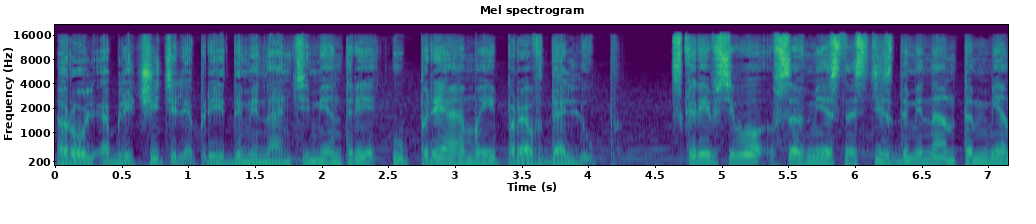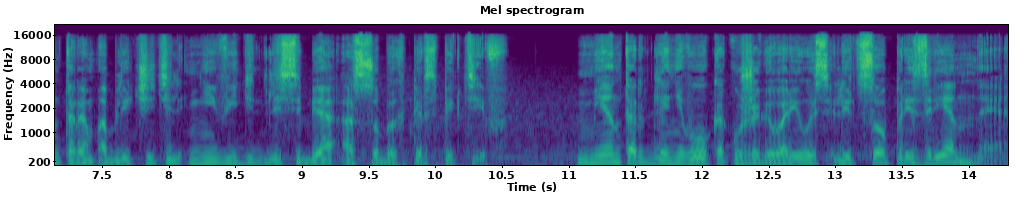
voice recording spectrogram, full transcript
Роль обличителя при доминанте-менторе – упрямый правдолюб. Скорее всего, в совместности с доминантом-ментором обличитель не видит для себя особых перспектив. Ментор для него, как уже говорилось, лицо презренное,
